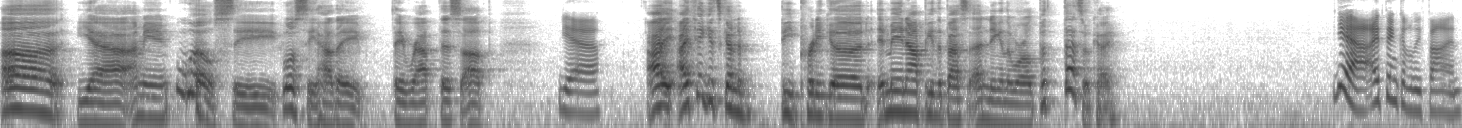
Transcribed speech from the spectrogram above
Uh, yeah. I mean, we'll see. We'll see how they they wrap this up. Yeah. I I think it's gonna be pretty good. It may not be the best ending in the world, but that's okay. Yeah, I think it'll be fine.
